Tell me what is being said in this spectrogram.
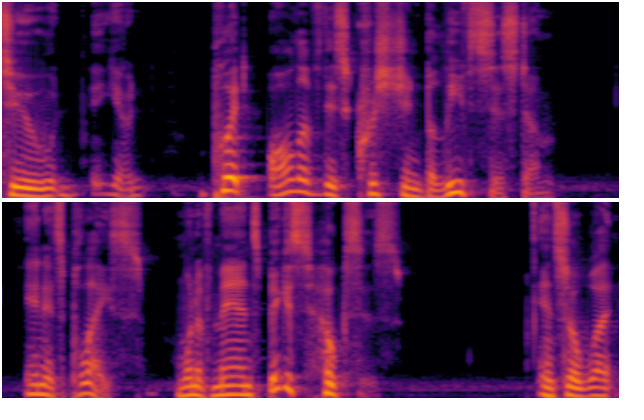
to you know, put all of this Christian belief system in its place, one of man's biggest hoaxes. And so what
